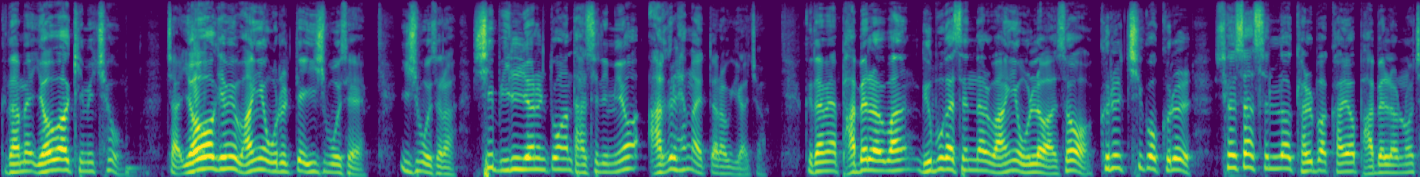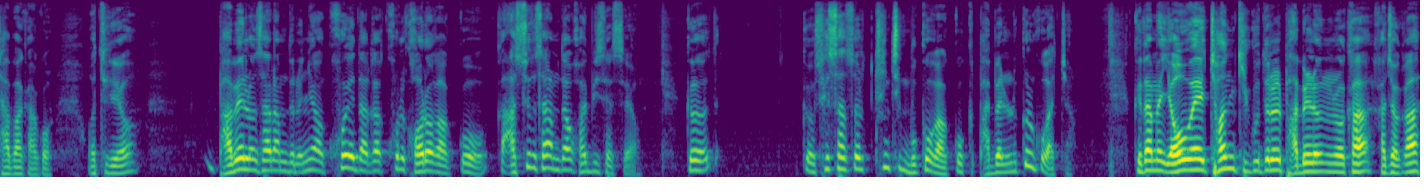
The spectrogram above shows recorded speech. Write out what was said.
그 다음에 여호와김이 최후. 자, 여호와김이 왕에 오를 때 25세, 25세라 11년을 동안 다스리며 악을 행하였다라고 얘기하죠. 그 다음에 바벨론 왕 느부갓셋날 왕이 올라와서 그를 치고 그를 쇠사슬로 결박하여 바벨론으로 잡아가고 어떻게 해요? 바벨론 사람들은요 코에다가 코를 걸어갖고 그 아수르 사람들하고 거의 비슷했어요. 그, 그 쇠사슬 퉁칭 묶어갖고 그 바벨론을 끌고 갔죠. 그 다음에 여호와의 전 기구들을 바벨론으로 가, 가져가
